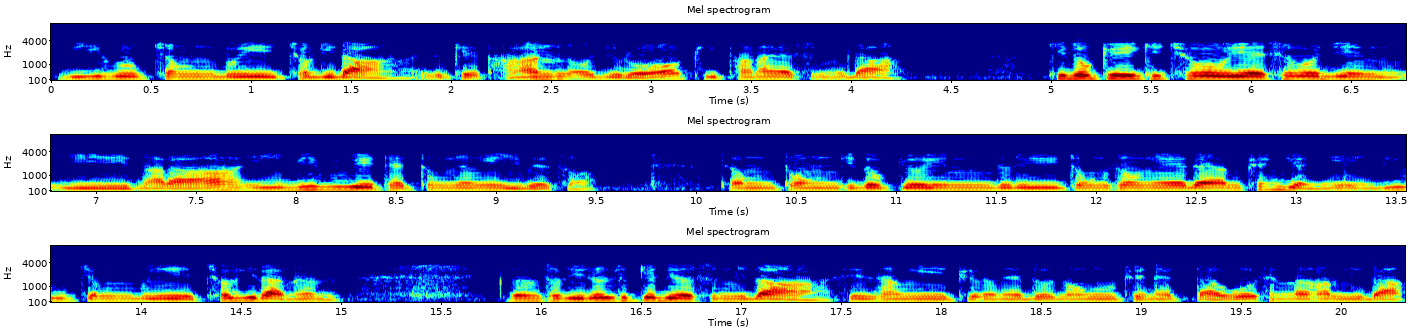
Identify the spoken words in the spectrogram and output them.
미국 정부의 적이다 이렇게 강한 어조로 비판하였습니다. 기독교의 기초에 세워진 이 나라, 이 미국의 대통령의 입에서 정통 기독교인들이 동성애에 대한 편견이 미국 정부의 적이라는 그런 소리를 듣게 되었습니다. 세상이 변해도 너무 변했다고 생각합니다.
